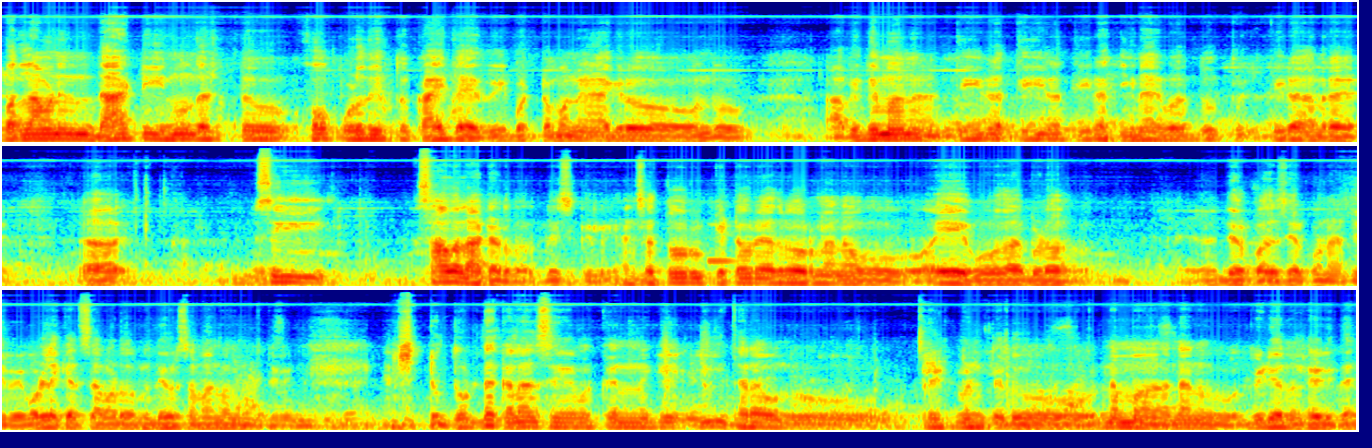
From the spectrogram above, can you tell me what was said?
ಬದಲಾವಣೆಯನ್ನು ದಾಟಿ ಇನ್ನೊಂದಷ್ಟು ಹೋಪ್ ಉಳಿದಿತ್ತು, ಕಾಯ್ತಾ ಇದ್ವಿ. ಬಟ್ ಮೊನ್ನೆ ಆಗಿರೋ ಒಂದು, ಆ, ವಿದ್ಯಮಾನ ತೀರ ತೀರ ತೀರ ಹೀನಾಯವಾದ್ದು ತೀರ ಅಂದರೆ ಸಿ ಸಾವಲ್ಲಿ ಆಟ ಆಡಬಾರ್ದು ಬೇಸಿಕಲಿ ಅಂಡ್ ಸತ್ತೋರು ಕೆಟ್ಟವರೇ ಆದರೂ ಅವ್ರನ್ನ ನಾವು, ಏ, ಹೋದ ಬಿಡೋ ದೇವ್ರ ಪಾದ ಸೇರ್ಕೊಂಡು ಅಂತೀವಿ ಒಳ್ಳೆ ಕೆಲಸ ಮಾಡೋದನ್ನ ದೇವ್ರ ಸಮಾನವಾಗಿ ನೋಡ್ತೀವಿ. ಅಷ್ಟು ದೊಡ್ಡ ಕಲಾ ಸೇವಕನಿಗೆ ಈ ತರ ಒಂದು ಟ್ರೀಟ್ಮೆಂಟ್ ಇದು ನಮ್ಮ ನಾನು ವಿಡಿಯೋನಲ್ಲಿ ಹೇಳಿದ್ದೆ.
